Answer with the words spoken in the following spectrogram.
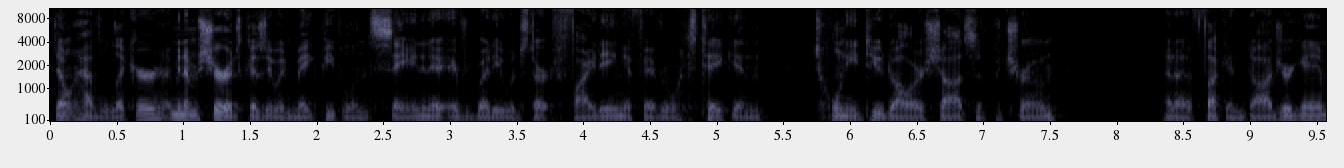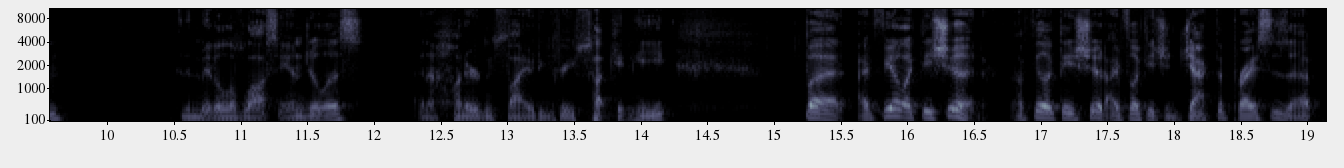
don't have liquor. I mean, I'm sure it's because it would make people insane and everybody would start fighting if everyone's taking $22 shots of Patron at a fucking Dodger game in the middle of Los Angeles in 105 degree fucking heat. But I feel like they should. I feel like they should. I feel like they should jack the prices up.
